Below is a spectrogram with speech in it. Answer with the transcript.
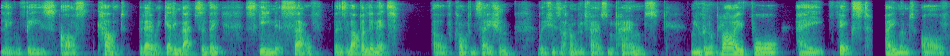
legal fees are covered. But anyway, getting back to the scheme itself, there's an upper limit of compensation, which is £100,000. You can apply for a fixed payment of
